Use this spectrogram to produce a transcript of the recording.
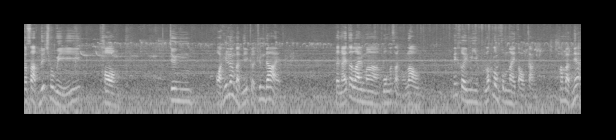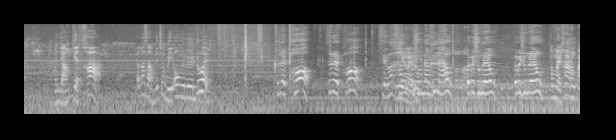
กษัตริย์ลิชวีทอง จึงปล่อยให้เรื่องแบบนี้เกิดขึ้นได้ แต่ไหนแต่ไรมาวงกษัตริย์ของเรา ไม่เคยมีรับลมคมในต่อกันทำแบบเนี้ยมันย้ำเกียรติข้าแล้วกษัตริย์ลิชวีองค์อื่นๆด้วย เสด็จพ่อ เสด็จพ่อ เสียงระฆันี่งอะไรประลูกชุมดังขึ้นแล้ว ไปประชุมเร็ว ไปประชุมเร็วทำไมข้าต้องไป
